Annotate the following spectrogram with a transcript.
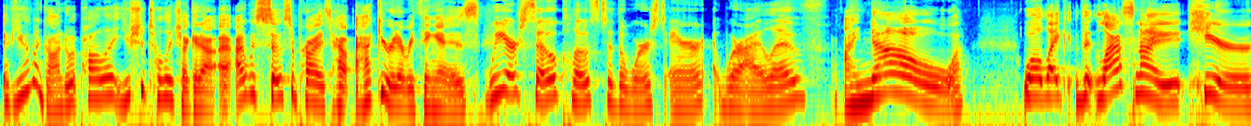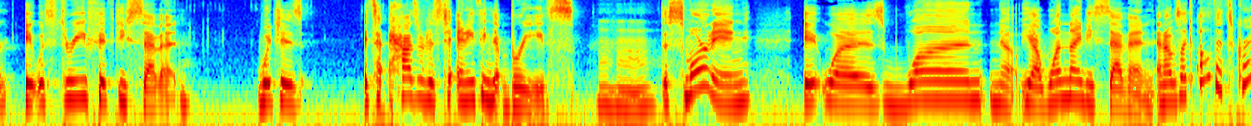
If you haven't gone to it, Paula, you should totally check it out. I, I was so surprised how accurate everything is. We are so close to the worst air where I live. I know. Well, like the, last night here, it was 357, which is it's hazardous to anything that breathes. Mm-hmm. This morning, it was one no yeah 197 and i was like oh that's great.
